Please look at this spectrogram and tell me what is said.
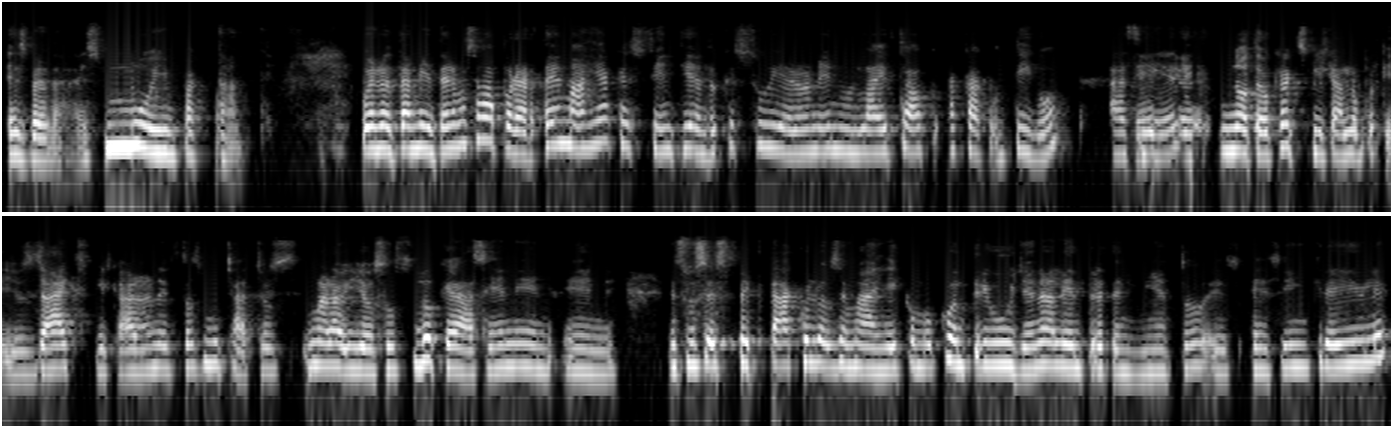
es verdad, es muy impactante. Bueno, también tenemos a Vaporarte de Magia, que entiendo que estuvieron en un live talk acá contigo. Así eh, es. no tengo que explicarlo porque ellos ya explicaron, estos muchachos maravillosos, lo que hacen en, en, en sus espectáculos de magia y cómo contribuyen al entretenimiento. Es, es increíble.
